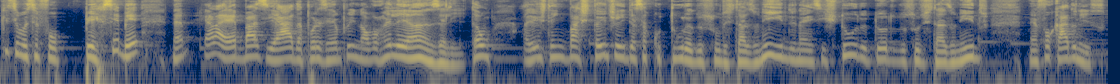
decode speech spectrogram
que se você for perceber, né, ela é baseada, por exemplo, em Nova Orleans ali. Então, a gente tem bastante aí dessa cultura do sul dos Estados Unidos, né, esse estudo todo do sul dos Estados Unidos, né, focado nisso.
